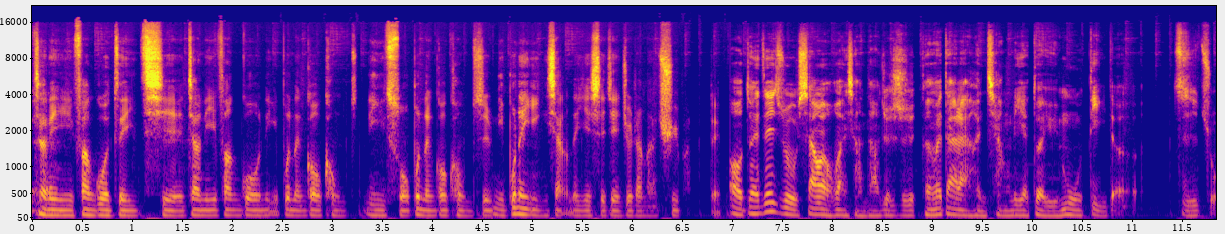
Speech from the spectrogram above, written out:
叫你放过这一切，叫你放过你不能够控制、你所不能够控制、你不能影响那些事件，就让它去吧。对，哦，对，这一组下位我忽然想到，就是可能会带来很强烈对于目的的执着。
